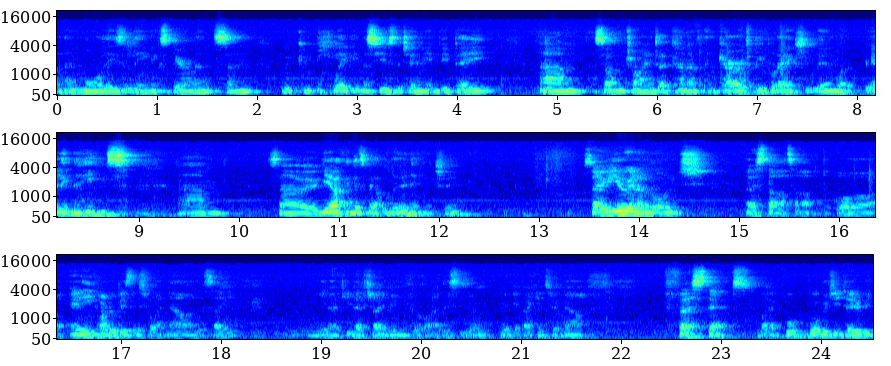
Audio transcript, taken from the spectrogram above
I don't know more of these lean experiments, and we completely misuse the term MVP. Um, so I'm trying to kind of encourage people to actually learn what it really means. Um, so yeah, I think it's about learning actually. So if you were going to launch a startup or any kind of business right now, let's say, you know, if you left trade and you thought, right, this is, I'm going to get back into it now. First steps, like, what, what would you do?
